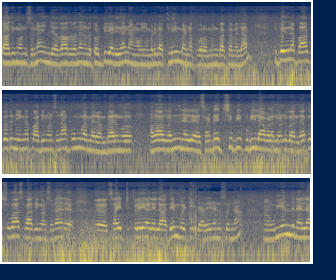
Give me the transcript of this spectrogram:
பார்த்தீங்கன்னு சொன்னால் இங்கே அதாவது வந்து அங்கே தொட்டி அடி தான் நாங்கள் கொஞ்சம் படிவாக க்ளீன் பண்ண போகிறோம் முன்பக்கம் எல்லாம் இப்போ இதில் பார்க்குறது நீங்கள் பார்த்தீங்கன்னு சொன்னால் பூங்க மரம் பாருங்க. அதாவது வந்து இது நல்ல சடைச்சு இப்படி குடியிலா வளர்ந்தோன்னு பாருங்க. அப்போ சுபாஷ் பார்த்தீங்கன்னு சொன்னால் சைட் கிளைகள் எல்லாத்தையும் வெட்டிட்டாரு. என்னென்னு சொன்னால் உயர்ந்து நல்லா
